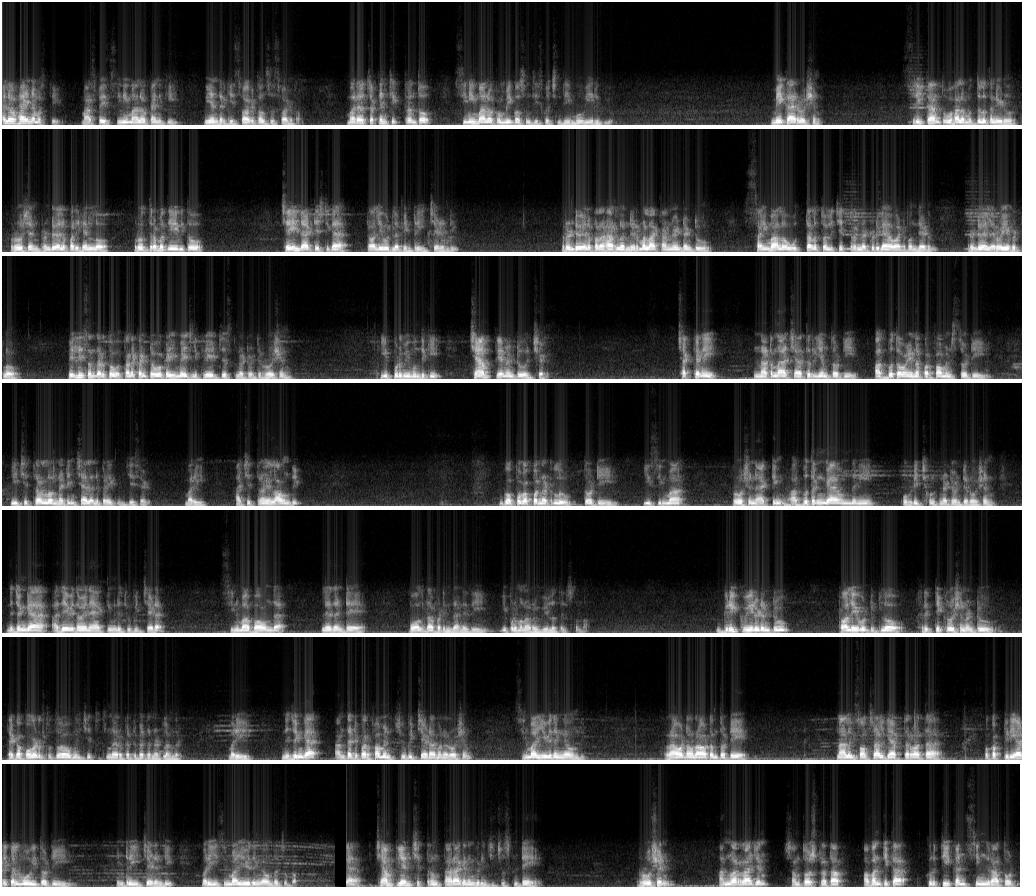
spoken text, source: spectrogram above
Hello hi నమస్తే. మా space cinema లోకానికి మీ అందరికీ స్వాగతం సుస్వాగతం. మరో చక్కని చిత్రంతో సినిమా లోకం మీకోసం తీసుకొచ్చింది మూవీ రివ్యూ. మేకా రోషన్. శ్రీకాంత్ ఊహాల ముద్దుల తనయుడు రోషన్ రెండు వేల పదిహేనులో రుద్రమదేవితో చైల్డ్ ఆర్టిస్ట్గా టాలీవుడ్లోకి ఎంట్రీ ఇచ్చాడండి. రెండు వేల పదహారులో నిర్మలా కాన్వెంట్ అంటూ సైమాలో ఉత్తల తొలి చిత్ర నటుడిగా అవార్డు పొందాడు. రెండు వేల ఇరవై ఒకటిలో పెళ్ళి సందడితో తనకంటూ ఒక ఇమేజ్ని క్రియేట్ చేసుకున్నటువంటి రోషన్ ఇప్పుడు మీ ముందుకి ఛాంపియన్ అంటూ వచ్చాడు. చక్కని నటనా చాతుర్యంతో అద్భుతమైన పర్ఫార్మెన్స్ తోటి ఈ చిత్రంలో నటించాలని ప్రయత్నం చేశాడు. మరి ఆ చిత్రం ఎలా ఉంది? గొప్ప గొప్ప నటులు తోటి ఈ సినిమా రోషన్ యాక్టింగ్ అద్భుతంగా ఉందని పొగిడించుకుంటున్నటువంటి రోషన్ నిజంగా అదే విధమైన యాక్టింగ్ని చూపించాడా? సినిమా బాగుందా లేదంటే బోల్తా పడిందా అనేది ఇప్పుడు మన రివ్యూలో తెలుసుకుందాం. గ్రీక్ వీరుడంటూ టాలీవుడ్లో హృతిక్ రోషన్ అంటూ తెగ పొగడుతో ముంచెత్తుతున్నారు పెద్ద పెద్ద నటులందరూ. మరి నిజంగా అంతటి పర్ఫార్మెన్స్ చూపించాడా మన రోషన్? సినిమా ఏ విధంగా ఉంది? రావటం రావటంతో నాలుగు సంవత్సరాల గ్యాప్ తర్వాత ఒక పిరియాడికల్ మూవీ తోటి ఎంట్రీ ఇచ్చాడండి. మరి ఈ సినిమా ఏ విధంగా ఉందో చూద్దాం. ఇక ఛాంపియన్ చిత్రం తారాగణం గురించి చూసుకుంటే రోషన్ అన్వర్ రాజన్ సంతోష్ ప్రతాప్ అవంతిక కృతికన్ సింగ్ రాథోడ్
